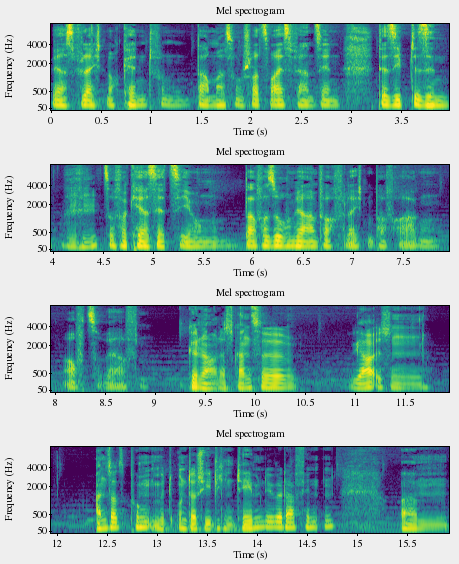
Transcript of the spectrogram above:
wer es vielleicht noch kennt von damals vom Schwarz-Weiß-Fernsehen, der siebte Sinn mhm. zur Verkehrserziehung. Da versuchen wir einfach vielleicht ein paar Fragen aufzuwerfen. Genau, das Ganze ja, ist ein Ansatzpunkt mit unterschiedlichen Themen, die wir da finden. Ähm,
